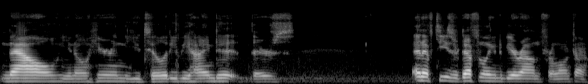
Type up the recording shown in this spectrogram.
now you know hearing the utility behind it, there's NFTs are definitely going to be around for a long time.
